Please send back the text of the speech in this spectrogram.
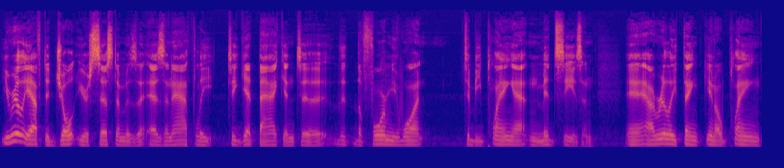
you really have to jolt your system as, a, as an athlete to get back into the, the form you want to be playing at in midseason. And I really think you know playing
